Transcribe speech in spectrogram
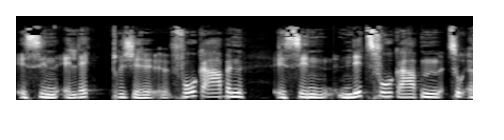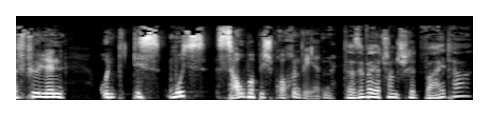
Es sind elektrische äh, Vorgaben, es sind Netzvorgaben zu erfüllen. Und das muss sauber besprochen werden. Da sind wir jetzt schon einen Schritt weiter.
